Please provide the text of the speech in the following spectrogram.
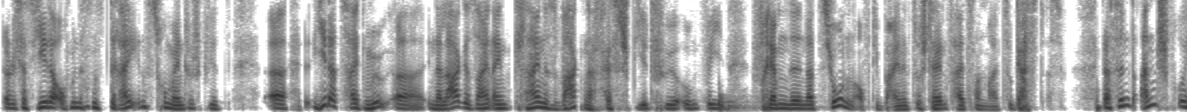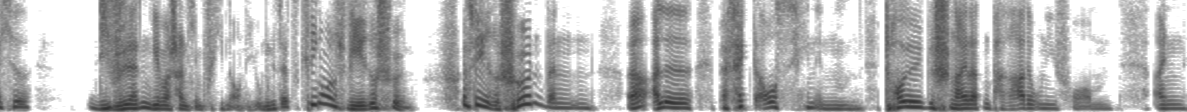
dadurch, dass jeder auch mindestens drei Instrumente spielt, äh, jederzeit äh, in der Lage sein, ein kleines Wagner-Fest spielt für irgendwie fremde Nationen auf die Beine zu stellen, falls man mal zu Gast ist. Das sind Ansprüche, die werden wir wahrscheinlich im Frieden auch nicht umgesetzt kriegen, aber es wäre schön. Es wäre schön, wenn ja, alle perfekt aussehen in toll geschneiderten Paradeuniformen, ein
